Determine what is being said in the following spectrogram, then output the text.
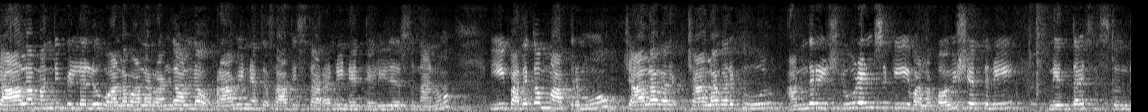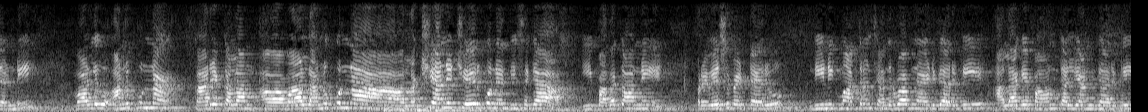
చాలామంది పిల్లలు వాళ్ళ వాళ్ళ రంగాల్లో ప్రావీణ్యత సాధిస్తారని నేను తెలియజేస్తున్నాను. ఈ పథకం మాత్రము చాలా వర చాలా వరకు అందరి స్టూడెంట్స్కి వాళ్ళ భవిష్యత్తుని నిర్దేశిస్తుందండి. వాళ్ళు అనుకున్న కార్యకలాం వాళ్ళు అనుకున్న లక్ష్యాన్ని చేరుకునే దిశగా ఈ పథకాన్ని ప్రవేశపెట్టారు. దీనికి మాత్రం చంద్రబాబు నాయుడు గారికి అలాగే పవన్ కళ్యాణ్ గారికి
